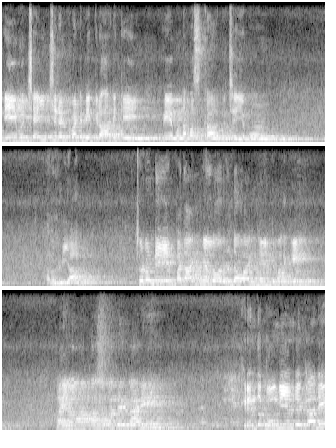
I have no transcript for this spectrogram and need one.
నీవు చేయించినటువంటి విగ్రహానికి మేము నమస్కారం చేయము. హల్లెలూయా. చూడండి పదాజ్ఞల్లో రెండవ ఆజ్ఞ ఏంటి మనకి? పైన ఆకాశం అందే కానీ క్రింద భూమి అందే కానీ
